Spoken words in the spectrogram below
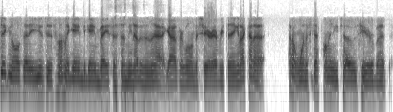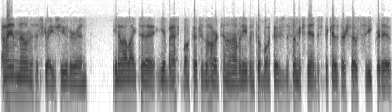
signals that he uses on a game to game basis i mean other than that guys are willing to share everything. And i kind of I don't want to step on any toes here, but I am known as a straight shooter, and you know I like to give basketball coaches a hard time, and even football coaches to some extent, just because they're so secretive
